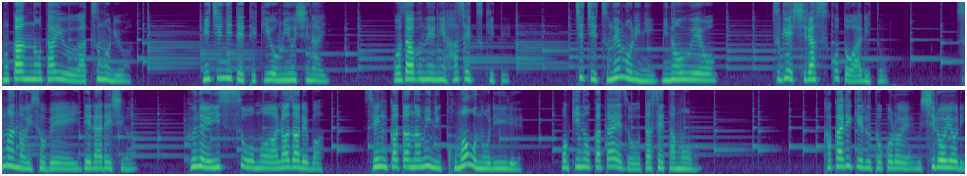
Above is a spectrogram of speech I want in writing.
無冠の太夫敦盛は道にて敵を見失い御座船に馳せつきて父常盛に身の上を告げ知らすことありと妻の磯部へいでられしが船一艘もあらざれば千方波に駒を乗り入れ沖の方へぞ打たせたもう。かかりけるところへ後ろより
